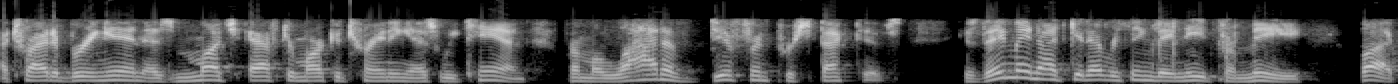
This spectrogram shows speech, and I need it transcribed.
I try to bring in as much aftermarket training as we can from a lot of different perspectives because they may not get everything they need from me, but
